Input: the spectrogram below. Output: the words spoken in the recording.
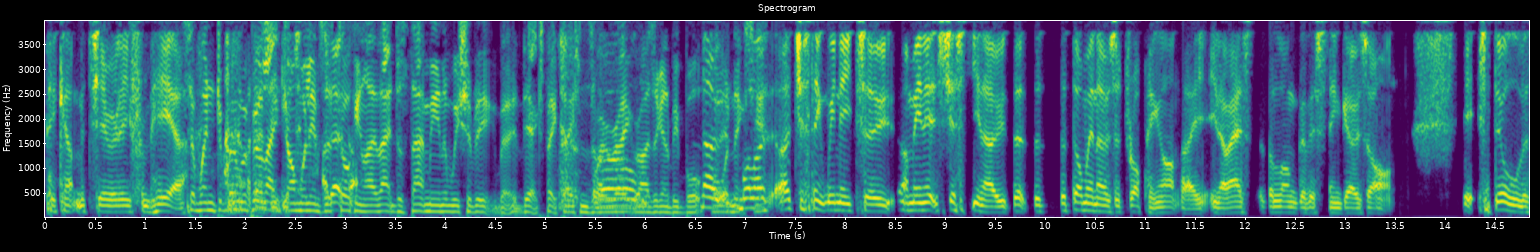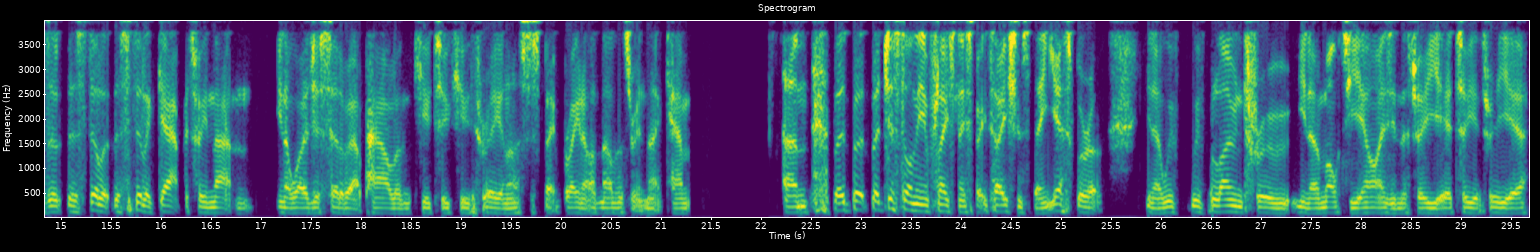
pick up materially from here. So when when people like John Williams are talking like that, does that mean that we should be the expectations of a rate rise are going to be brought no, forward next well, year? I, I, just think we need to. I mean, it's just you know the, the, the dominoes are dropping, aren't they? You know, as the longer this thing goes on, it's still there's a there's still a, there's still a gap between that and you know what I just said about Powell and Q2, Q3, and I suspect Brainard and others are in that camp. Um, but but but just on the inflation expectations thing, yes, we're at, you know we've we've blown through you know multi-year highs in the three-year, two-year, three-year.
